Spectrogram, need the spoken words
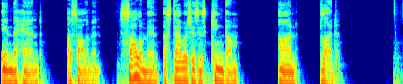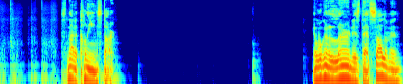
in the hand of Solomon. Solomon establishes his kingdom on blood. It's not a clean start. And what we're going to learn is that Solomon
